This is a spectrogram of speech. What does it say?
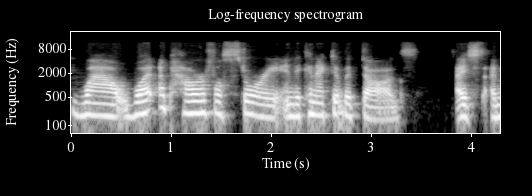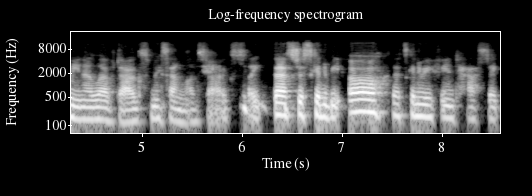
Wow, what a powerful story and to connect it with dogs. I just, I mean, I love dogs. My son loves dogs. Like that's just going to be, oh, that's going to be fantastic.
